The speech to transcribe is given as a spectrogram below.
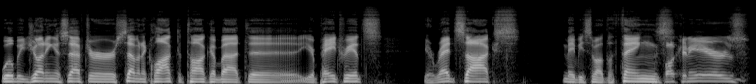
will be joining us after 7 o'clock to talk about uh, your Patriots, your Red Sox, maybe some other things. Buccaneers.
